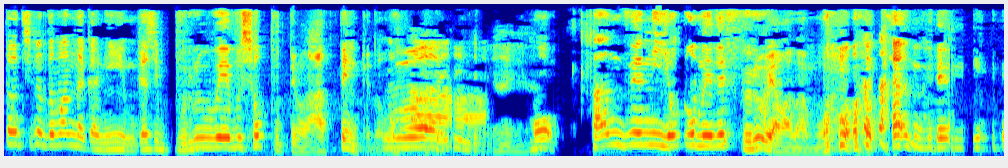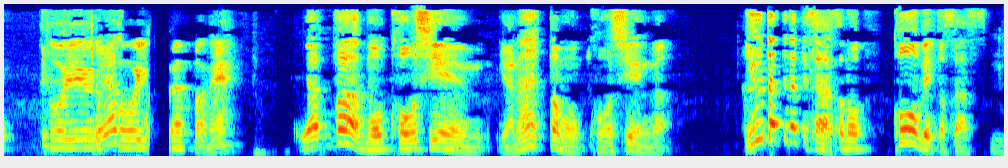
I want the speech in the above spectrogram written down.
等地のど真ん中に昔ブルーウェーブショップっていうのがあってんけど、うもわいいね。もう完全に横目でスルーやわな、もう。完全に。そういう親、そういう、やっぱね。やっぱもう甲子園やな、やっぱもう甲子園が。言うたってだってさ、その、神戸とさ、うん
